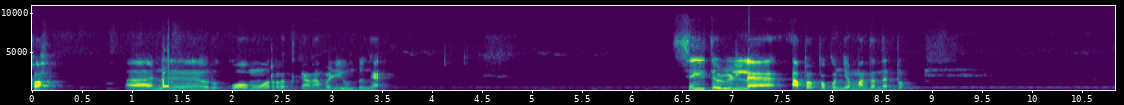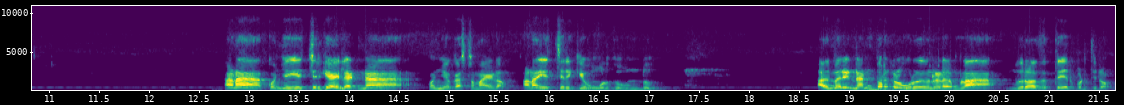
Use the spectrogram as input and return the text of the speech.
பான்னு ஒரு கோபம் வர்றதுக்கான வழி உண்டுங்க. செய்தொழிலில் அப்பப்போ கொஞ்சம் மந்தம் தட்டும். ஆனால் கொஞ்சம் எச்சரிக்கையாக இல்லாட்டினா கொஞ்சம் கஷ்டமாயிடும். ஆனால் எச்சரிக்கை உங்களுக்கு உண்டு. அது மாதிரி நண்பர்கள் உறவினரிடம்லாம் விரோதத்தை ஏற்படுத்திடும்.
